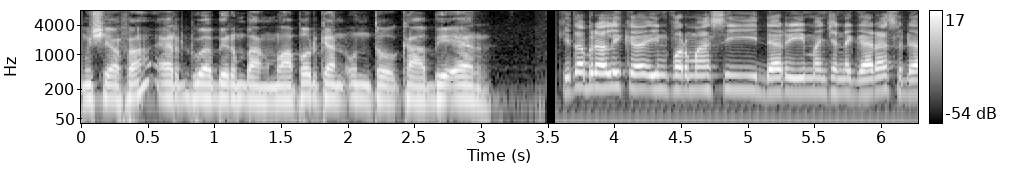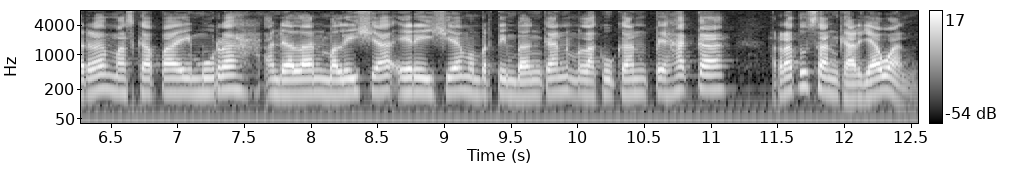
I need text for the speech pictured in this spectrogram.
Musyafa R2 Birembang melaporkan untuk KBR. Kita beralih ke informasi dari mancanegara, saudara. Maskapai murah andalan Malaysia, AirAsia mempertimbangkan melakukan PHK ratusan karyawan.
